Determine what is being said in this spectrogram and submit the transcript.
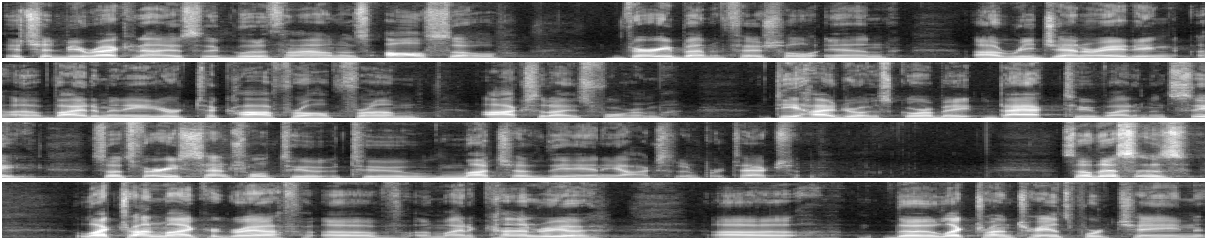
it should be recognized that glutathione is also very beneficial in uh, regenerating uh, vitamin E or tocopherol from oxidized form dehydroascorbate back to vitamin C. So it's very central to, to much of the antioxidant protection. So this is electron micrograph of mitochondria. Uh, the electron transport chain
